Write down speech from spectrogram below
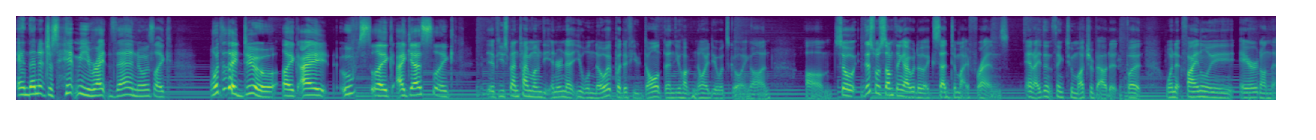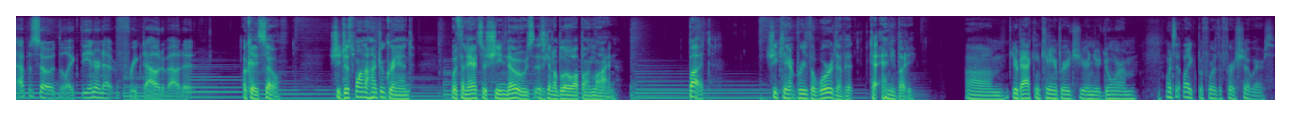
And then it just hit me right then. It was like, what did I do? Like, I, oops, like, I guess, like, if you spend time on the internet, you will know it, but if you don't, then you'll have no idea what's going on. Um, so this was something I would have like said to my friends, and I didn't think too much about it. But when it finally aired on the episode, like the internet freaked out about it. Okay, so she just won a hundred grand with an answer she knows is going to blow up online, but she can't breathe a word of it to anybody. Um, you're back in Cambridge. You're in your dorm. What's it like before the first show airs?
